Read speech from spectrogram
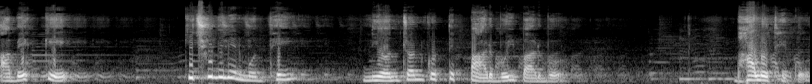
আবেগকে কিছুদিনের মধ্যেই নিয়ন্ত্রণ করতে পারবই পারব। ভালো থেকো।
